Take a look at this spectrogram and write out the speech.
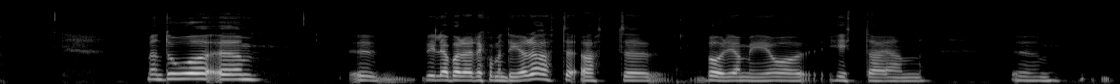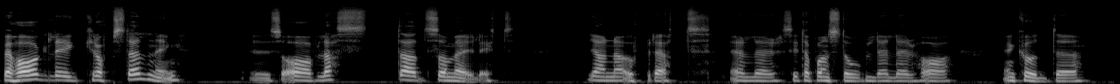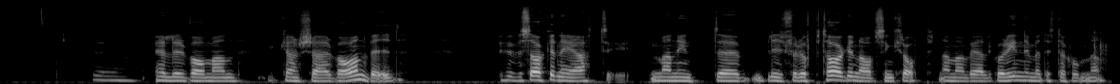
Men då ehm, eh, vill jag bara rekommendera att, att eh, börja med att hitta en ehm, behaglig kroppsställning, eh, så avlastad som möjligt. Gärna upprätt eller sitta på en stol eller ha en kudde eh, eh, eller vad man kanske är van vid. Huvudsaken är att man inte blir för upptagen av sin kropp när man väl går in i meditationen.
